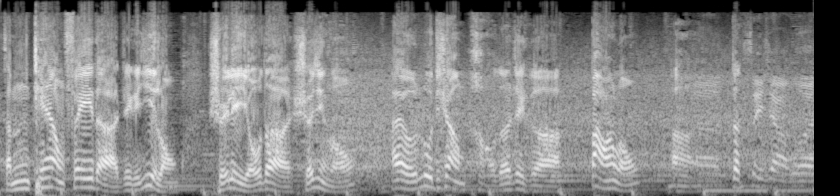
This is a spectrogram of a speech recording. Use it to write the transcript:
咱们天上飞的这个翼龙，水里游的蛇颈龙，还有陆地上跑的这个霸王龙。啊，呃，试一下，我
